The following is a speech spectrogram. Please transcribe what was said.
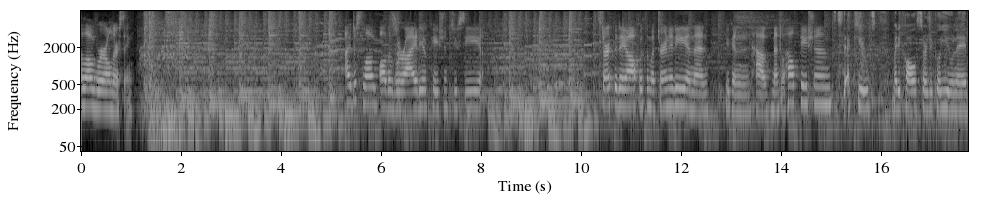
love rural nursing. I just love all the variety of patients you see. Start the day off with a maternity and then you can have mental health patients. It's the acute medical surgical unit.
